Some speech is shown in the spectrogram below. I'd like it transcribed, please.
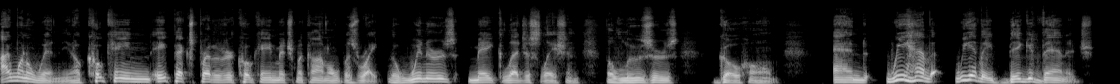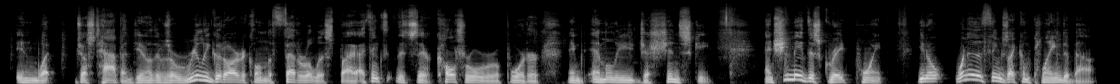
I want to win. You know, cocaine, apex predator, cocaine, Mitch McConnell was right. The winners make legislation, the losers go home. And we have we have a big advantage in what just happened. You know, there was a really good article in the Federalist by I think it's their cultural reporter named Emily Jashinsky. And she made this great point. You know, one of the things I complained about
